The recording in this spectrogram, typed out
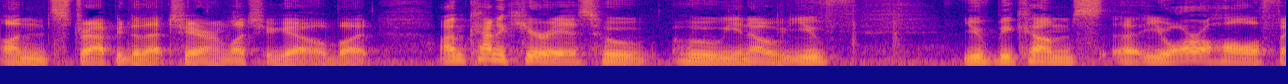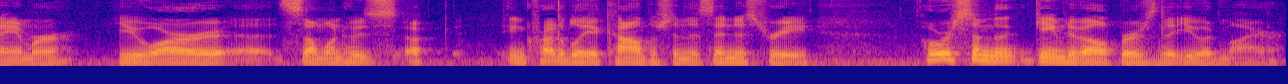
unstrap you to that chair and let you go. But I'm kind of curious who who you know you've you've become. Uh, you are a Hall of Famer. You are uh, someone who's uh, incredibly accomplished in this industry. Who are some game developers that you admire?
